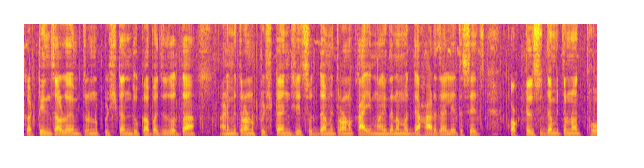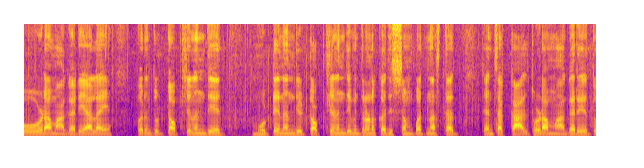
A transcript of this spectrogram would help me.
कठीण चालू आहे मित्रांनो पिष्टन दुखापतीत होता. आणि मित्रांनो पिष्टनची सुद्धा मित्रांनो काही मैदानामध्ये हार झाली आहे तसेच कॉकटेलसुद्धा मित्रांनो थोडा माघारी आला आहे परंतु टॉपचे नंदी आहेत. मोठे नंदी टॉपचे नंदी मित्रांनो कधीच संपत नसतात. त्यांचा काल थोडा माघारी येतो.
